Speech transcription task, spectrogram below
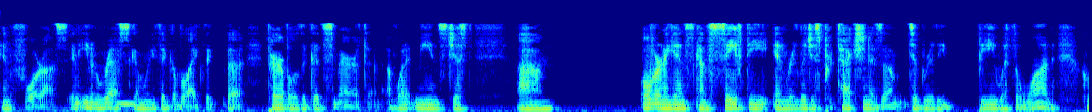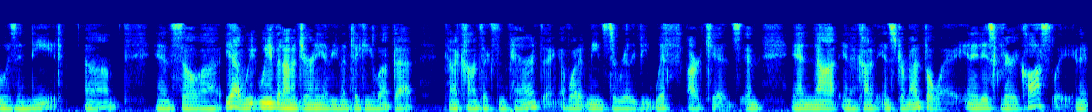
and for us, and even risk. Mm-hmm. And when you think of like the, the parable of the Good Samaritan, of what it means just um, over and against kind of safety and religious protectionism to really be with the one who is in need. Um, and so, uh, yeah, we, we've been on a journey of even thinking about that kind of context in parenting of what it means to really be with our kids and and not in a kind of instrumental way. And it is very costly, and it,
